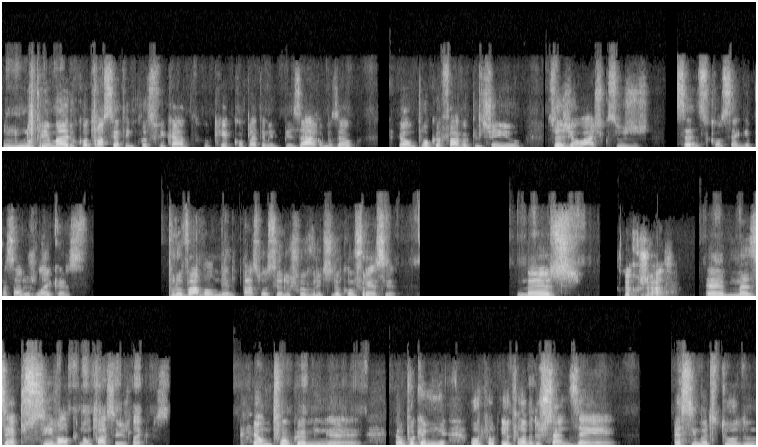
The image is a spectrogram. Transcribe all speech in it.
no primeiro contra o sétimo classificado, o que é completamente bizarro, mas é, é um pouco a fava que lhe saiu. Ou seja, eu acho que se os Suns conseguem passar os Lakers, provavelmente passam a ser os favoritos da conferência. Mas. Arrojado. Uh, mas é possível que não passem os Lakers. É um pouco a minha. É um pouco a minha. O, e o problema dos Suns é, acima de tudo,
